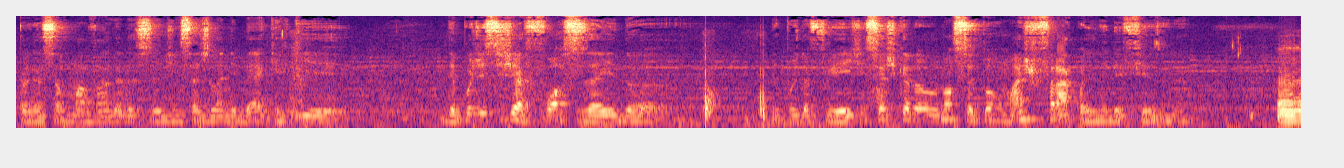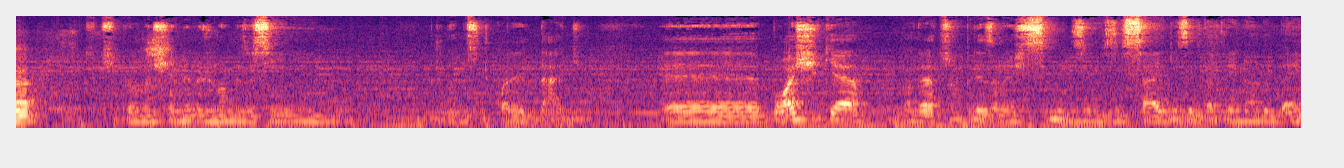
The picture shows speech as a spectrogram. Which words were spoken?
para pegar uma vaga dessa de inside linebacker que depois desses reforços aí do, depois da free agency, acho que era o nosso setor mais fraco ali na defesa, né? Uhum. Que pelo menos tinha menos nomes assim, digamos assim, de qualidade. É, Bosch, que é uma grata surpresa, mas segundo os insiders ele tá treinando bem.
